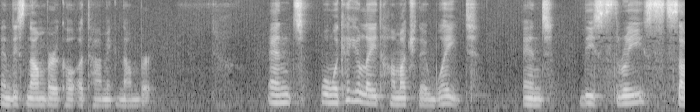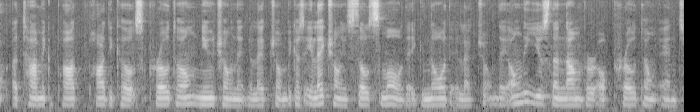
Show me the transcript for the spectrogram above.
And this number called atomic number. And when we calculate how much they weigh, and these three subatomic part particles, proton, neutron, and electron, because electron is so small, they ignore the electron. They only use the number of proton and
